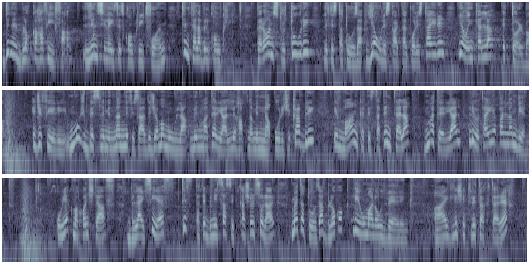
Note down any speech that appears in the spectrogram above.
Din il-blokka ħafifa, l-insulated concrete form, tintela bil-konkrit, però hemm strutturi li tista' tuża jew l-iskar tal-polystyrene jew inkella it-torba. Iġifieri, mhux biss li minnha nnifisha diġà magħmula minn materjal li ħafna minna hu riċiklabbli, imma anke tista' tintela' materjal li hu tajjeb għall-ambjent. U jekk ma kontx taf, bl-ICF tista' tibni sa sittax-il sular meta tuża blokok li huma load bearing. Għidli xi trid aktar, eh?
